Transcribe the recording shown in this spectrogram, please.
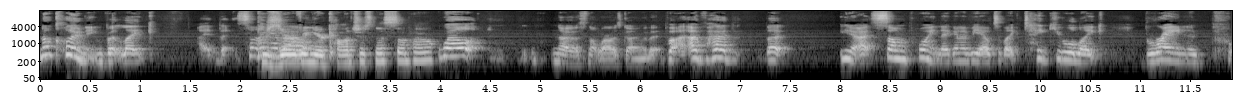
Not cloning, but like something preserving about, your consciousness somehow. Well, no, that's not where I was going with it. But I've heard that you know at some point they're going to be able to like take your like brain and pr-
